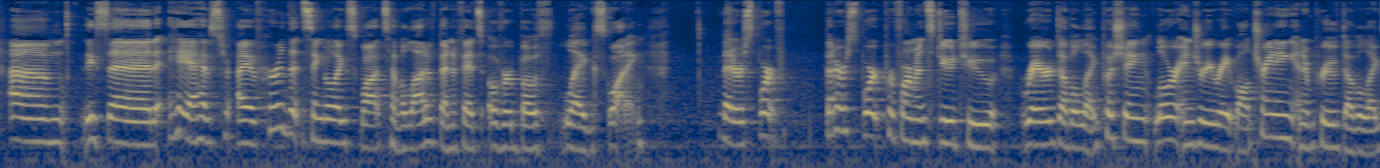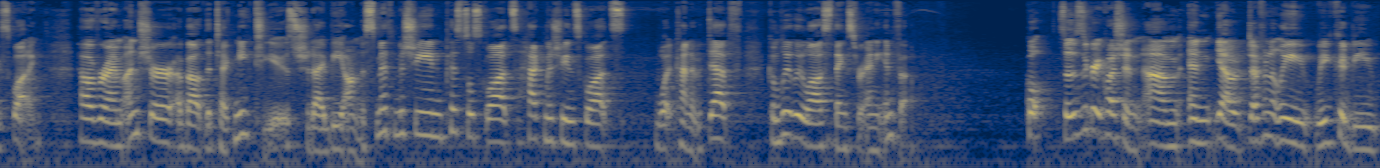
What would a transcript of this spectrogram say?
um, they said, "Hey, I have I have heard that single leg squats have a lot of benefits over both leg squatting. Better sport." Better sport performance due to rare double leg pushing, lower injury rate while training, and improved double leg squatting. However, I'm unsure about the technique to use. Should I be on the Smith machine, pistol squats, hack machine squats? What kind of depth? Completely lost. Thanks for any info. Cool. So this is a great question. Um, and yeah, definitely we could be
